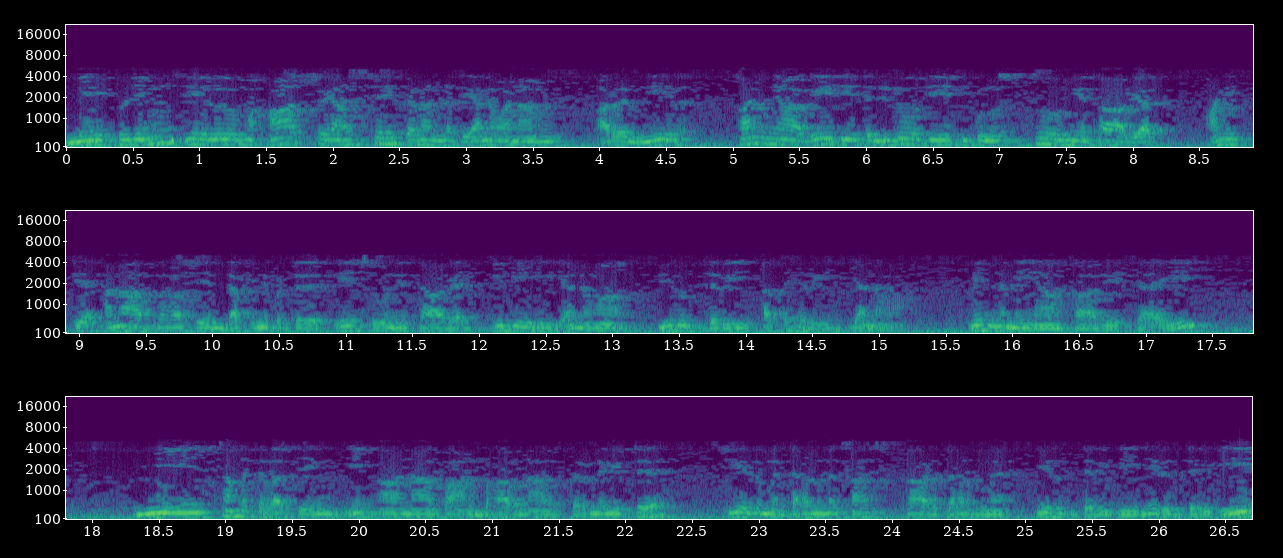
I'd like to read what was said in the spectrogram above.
මේ තුලින් සියලුම ආශ්‍රයන් සේ කරන්නට යනවා නම් අර නිල් සංඥා වේදිත නිරෝධයේ තිබුණු ශූන්‍යතාවයත් අනිත්‍ය අනාත්ම වශයෙන් දකින්නකොට ඒ ශූන්‍යතාවය ගිලී යනවා විරුද්ධ වී අතහැරී යනවා. මෙන්න මේ ආකාරයටයි මේ සමත වශයෙන් මේ ආනාපාන භාවනාව කරන විට සියලුම ධර්ම සංස්කාර ධර්ම නිරුද්ධ වී නිරුද්ධ වී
